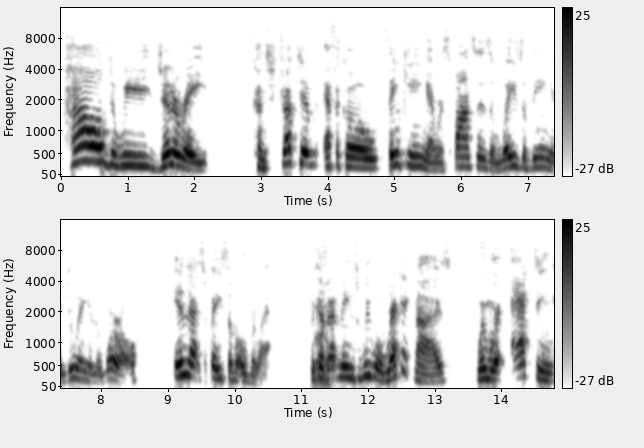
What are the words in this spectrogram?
how do we generate constructive ethical thinking and responses and ways of being and doing in the world in that space of overlap because Right. that means we will recognize when we're acting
